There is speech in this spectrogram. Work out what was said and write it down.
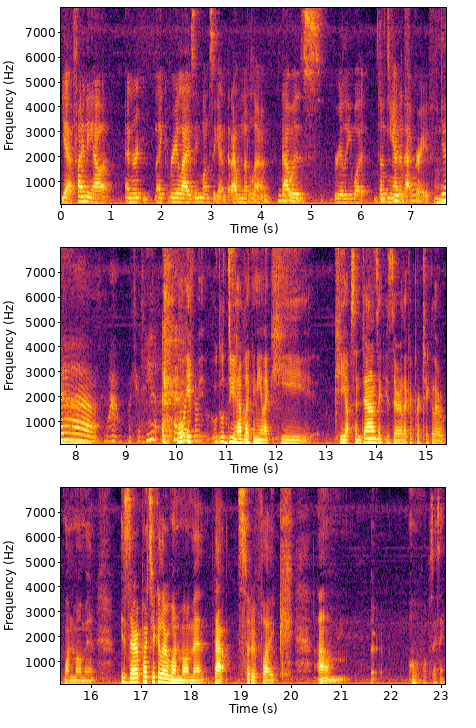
yeah finding out and re- like realizing once again that I'm not alone. That was really what dug That's me out of that beautiful. grave. Yeah. Wow. Okay. Yeah. Well, if, well, do you have like any like key key ups and downs? Like, is there like a particular one moment? Is there a particular one moment that sort of like, um, oh, what was I saying?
